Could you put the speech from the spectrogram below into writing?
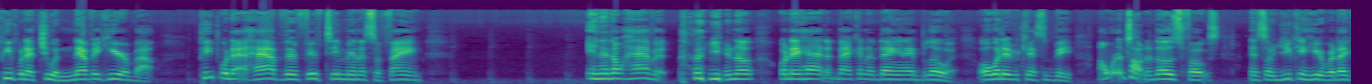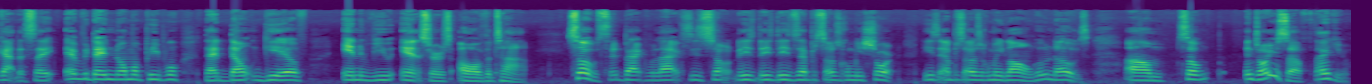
People that you would never hear about. People that have their 15 minutes of fame and they don't have it, you know, or they had it back in the day and they blew it, or whatever the case may be. I want to talk to those folks, and so you can hear what they got to say. Everyday normal people that don't give interview answers all the time. So sit back, relax. These these these these episodes are gonna be short. These episodes are gonna be long. Who knows? Um, so enjoy yourself. Thank you.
